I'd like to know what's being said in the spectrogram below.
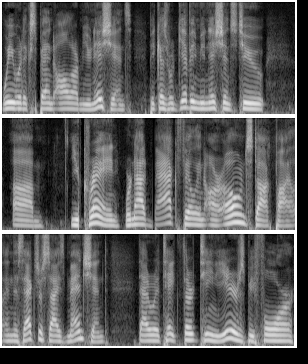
We would expend all our munitions because we're giving munitions to um, Ukraine. We're not backfilling our own stockpile. And this exercise mentioned that it would take 13 years before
